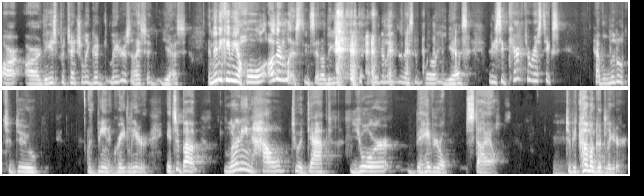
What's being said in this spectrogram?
"Are are these potentially good leaders?" And I said, "Yes." And then he gave me a whole other list. He said, "Are these good leaders?" And I said, "Well, yes." And he said, "Characteristics have little to do with being a great leader. It's about learning how to adapt your behavioral style mm. to become a good leader."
